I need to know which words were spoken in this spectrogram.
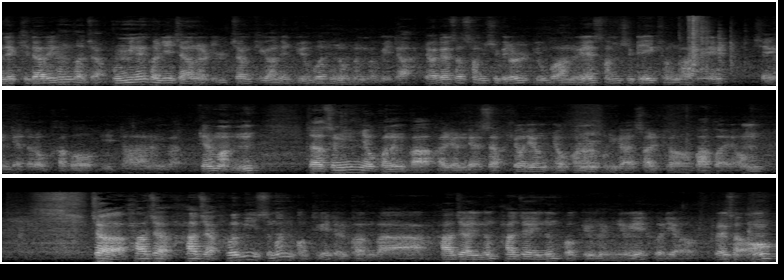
이제 기다리는 거죠. 국민의 권리 제한을 일정 기간에 유보해 놓는 겁니다. 열에서 30일을 유보한 후에 30일 경과에 시행되도록 하고 있다는 것. 그러면 자 승인 요건과 관련돼서 효력 요건을 우리가 살펴봐봐요. 자 하자 하자 흠이 있으면 어떻게 될 건가? 하자 있는 하자 있는 법규 명령의 효력. 그래서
